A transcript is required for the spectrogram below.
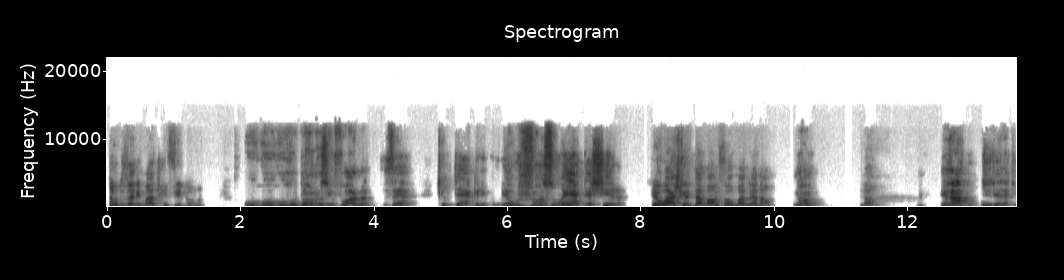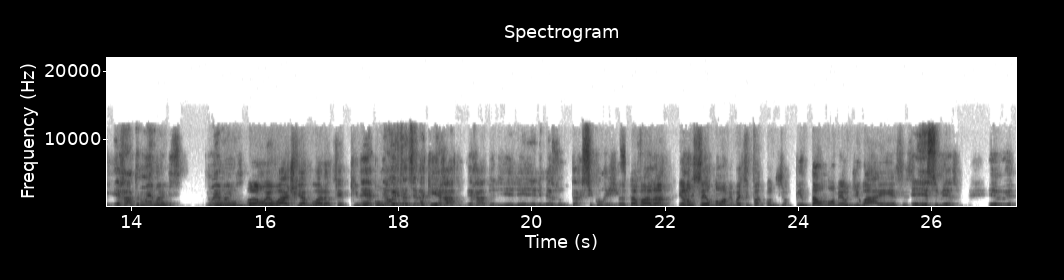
tão desanimados que ficam. Né? O, o, o Rubão nos informa, Zé, que o técnico é o Josué Teixeira. Eu acho que ele está mal informado, não é não? Não? Não. Errado, dizer aqui. Errado não é mais. Não é o mais. Rubão, eu acho que agora se equivocou. É, não, ele está dizendo aqui, errado, errado. Ele, ele, ele mesmo está se corrigindo. Está falando? Eu não sei o nome, mas se, quando pintar o nome eu digo, ah, é esse sim. É esse mesmo. Eu,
